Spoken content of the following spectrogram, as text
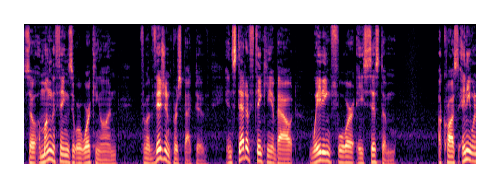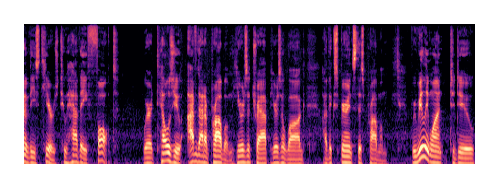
So among the things that we're working on from a vision perspective, instead of thinking about waiting for a system across any one of these tiers to have a fault where it tells you, I've got a problem, here's a trap, here's a log, I've experienced this problem. We really want to do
